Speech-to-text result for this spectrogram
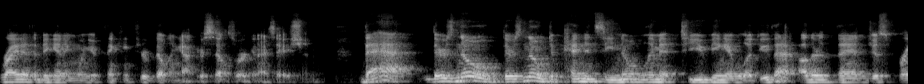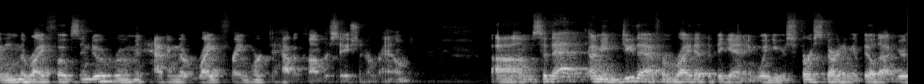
right at the beginning when you're thinking through building out your sales organization. That there's no there's no dependency, no limit to you being able to do that other than just bringing the right folks into a room and having the right framework to have a conversation around. Um, so that, I mean, do that from right at the beginning when you're first starting to build out your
